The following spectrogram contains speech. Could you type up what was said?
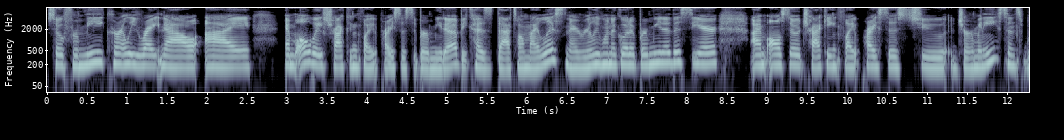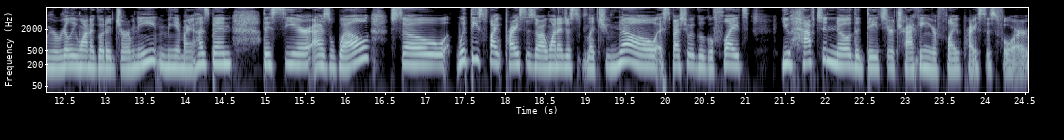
So for me, currently, right now, I am always tracking flight prices to Bermuda because that's on my list and I really want to go to Bermuda this year. I'm also tracking flight prices to Germany since we really want to go to Germany, me and my husband this year as well. So with these flight prices though, I want to just let you know, especially with Google Flights, you have to know the dates you're tracking your flight prices for.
